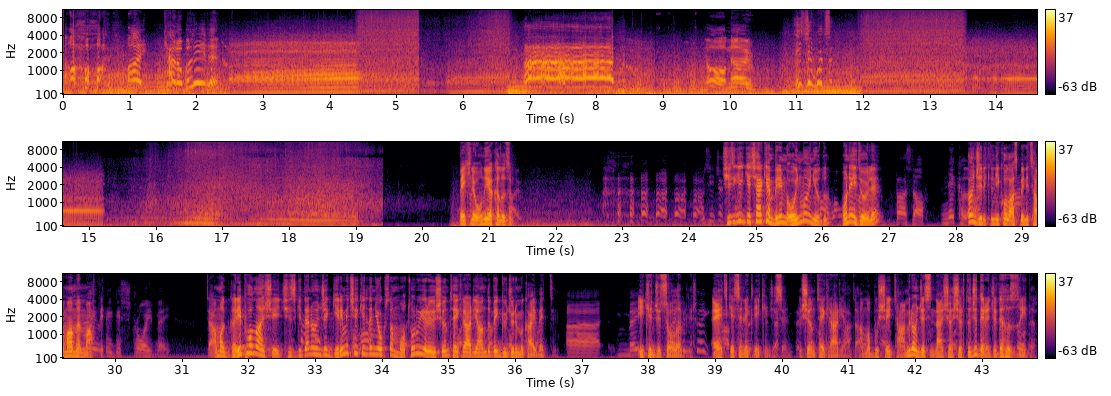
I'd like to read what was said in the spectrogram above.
Oh, I cannot believe it! Ah! Oh no! He's just what's? Bekle onu yakaladım. Çizgiyi geçerken benimle oyun mu oynuyordun? O neydi öyle? Öncelikle Nicholas beni tamamen mahvetti. Ama garip olan şey çizgiden önce geri mi çekildin yoksa motor uyarı ışığın tekrar yandı ve gücünü mü kaybettin? İkincisi olabilir. Evet kesinlikle ikincisi. Işığım tekrar yandı ama bu şey tamir öncesinden şaşırtıcı derecede hızlıydı.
